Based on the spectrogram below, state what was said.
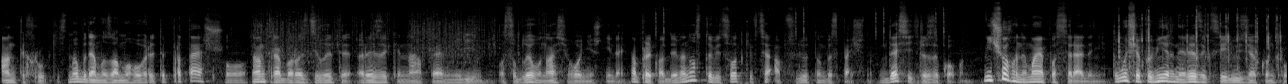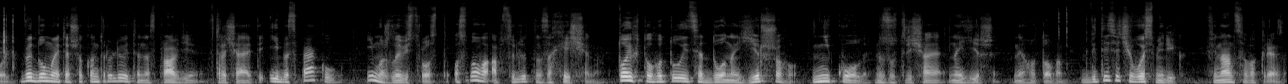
Антихрупкість. Ми будемо з вами говорити про те, що нам треба розділити ризики на певні рівні, особливо на сьогоднішній день. Наприклад, 90% це абсолютно безпечно, 10% ризиковано. Нічого немає посередині, тому що помірний ризик це ілюзія контролю. Ви думаєте, що контролюєте, насправді втрачаєте і безпеку, і можливість росту. Основа абсолютно захищена. Той, хто готується до найгіршого, ніколи не зустрічає найгірше не готовим. 2008 рік. Фінансова криза.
